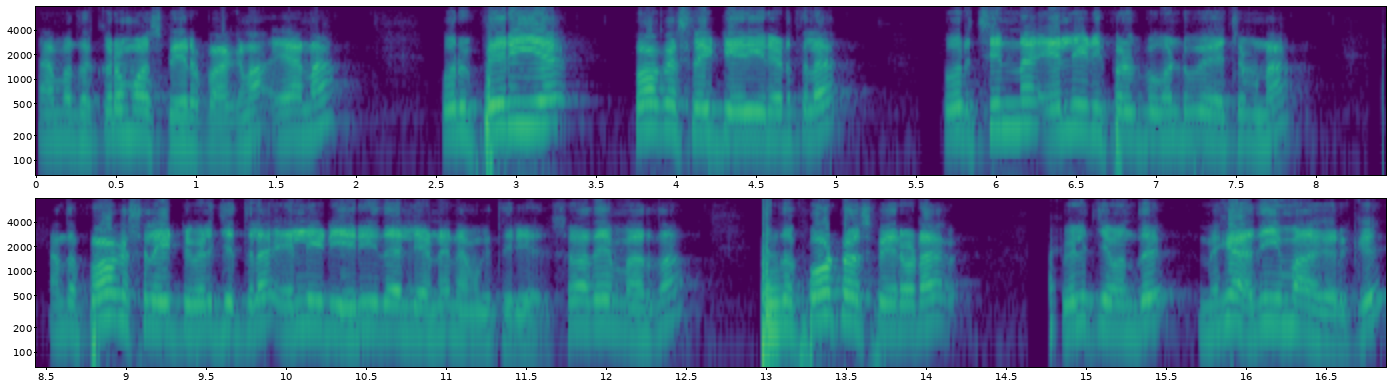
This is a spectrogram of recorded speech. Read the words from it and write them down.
நம்ம அந்த குரோமோஸ்பியரை பார்க்கலாம். ஏன்னா ஒரு பெரிய ஃபோக்கஸ் லைட் எரியிற இடத்துல ஒரு சின்ன எல்இடி பல்பு கொண்டு போய் வச்சோம்னா அந்த ஃபோக்கஸ் லைட் வெளிச்சத்தில் எல்இடி எரியுதா இல்லையானே நமக்கு தெரியாது. ஸோ அதே மாதிரி தான் இந்த ஃபோட்டோஸ்பியரோட வெளிச்சம் வந்து மிக அதிகமாக இருக்குது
